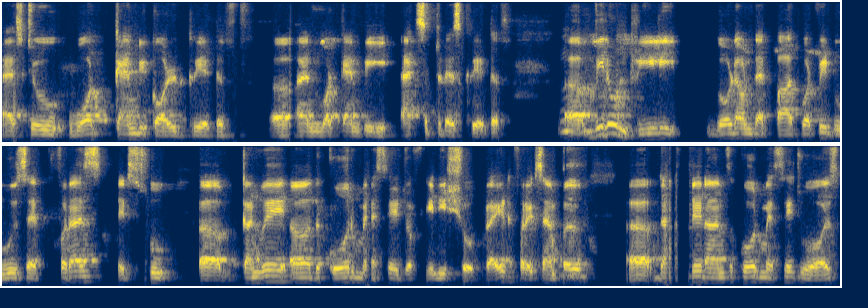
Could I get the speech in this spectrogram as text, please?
as to what can be called creative uh, and what can be accepted as creative. Uh, mm-hmm. we don't really go down that path. What we do is that for us, it's to convey uh, the core message of any show, right? For example, uh, the dance, the core message was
